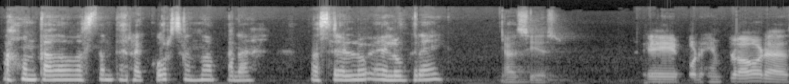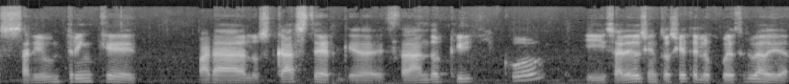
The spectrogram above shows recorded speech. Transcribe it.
ha juntado bastantes recursos, ¿no? Para hacer el, upgrade. Así es. Eh, por ejemplo, ahora salió un trinket para los caster que está dando crítico y sale 207, lo puedes gradear,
